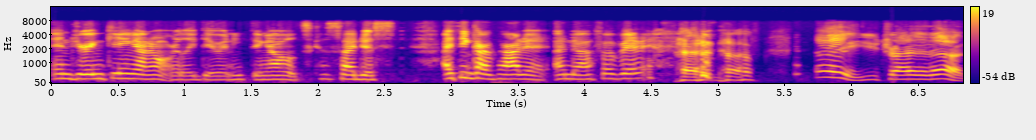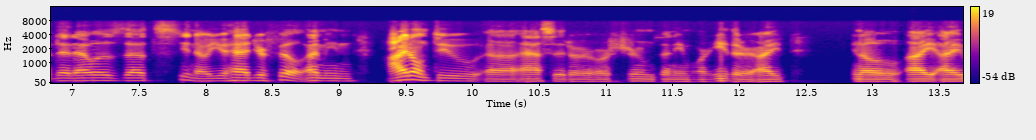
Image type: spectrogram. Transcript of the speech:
and drinking, I don't really do anything else because I just I think I've had it, enough of it. Bad enough. Hey, you tried it out. That that was that's you know you had your fill. I mean, I don't do uh, acid or, or shrooms anymore either. I, you know, I I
